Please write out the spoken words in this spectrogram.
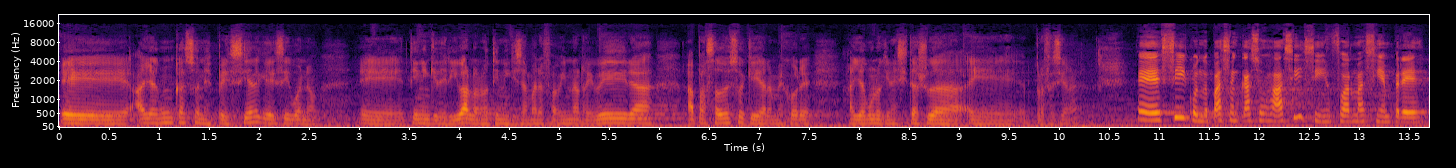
Eh, ¿Hay algún caso en especial que decís, bueno, eh, tienen que derivarlo, no tienen que llamar a Fabiana Rivera? ¿Ha pasado eso que a lo mejor eh, hay alguno que necesita ayuda eh, profesional? Eh, sí, cuando pasan casos así, se informa siempre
